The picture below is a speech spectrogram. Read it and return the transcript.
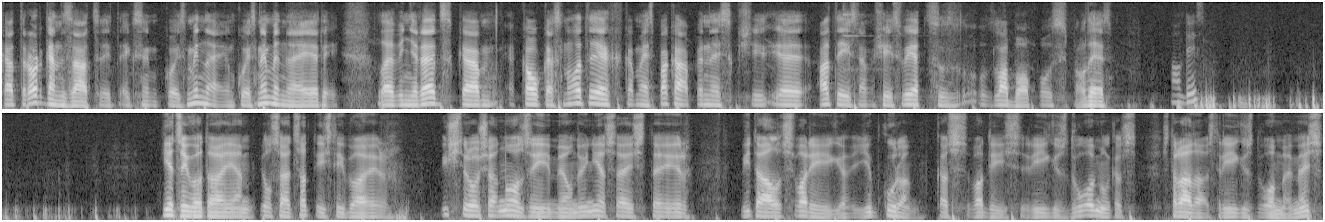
katra organizācija, teiksim, ko es minēju un ko es neminēju, arī, lai viņi redz, ka kaut kas notiek, ka mēs pakāpeniski šī, eh, attīstām šīs vietas uz, uz labo pusi. Paldies! Paldies. Iedzīvotājiem pilsētas attīstībā ir izšķirošā nozīme un viņu iesaiste ir vitāli svarīga jebkuram, kas vadīs Rīgas domu un kas strādās Rīgas domē. Mēs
